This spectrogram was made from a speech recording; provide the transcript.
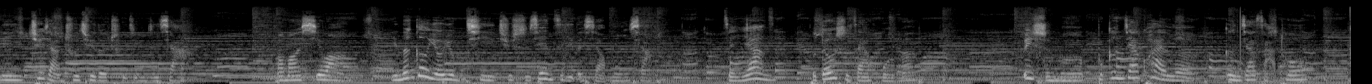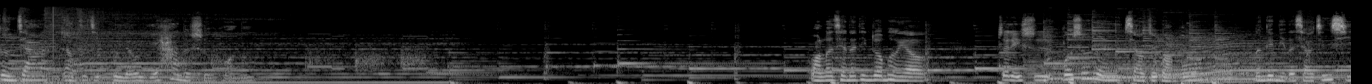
你却想出去的处境之下。毛毛希望你能够有勇气去实现自己的小梦想。怎样，不都是在活吗？为什么不更加快乐、更加洒脱、更加让自己不留遗憾的生活呢？网络前的听众朋友，这里是陌生人小组广播，能给你的小惊喜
